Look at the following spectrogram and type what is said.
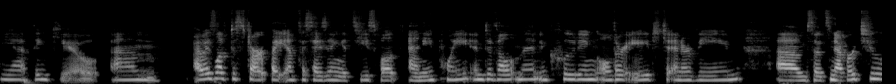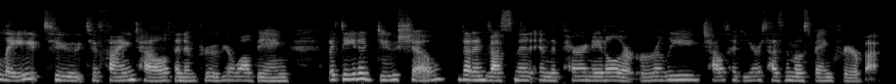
Yeah thank you. Um, I always love to start by emphasizing it's useful at any point in development, including older age, to intervene. Um, so it's never too late to to find health and improve your well being. But data do show that investment in the perinatal or early childhood years has the most bang for your buck.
